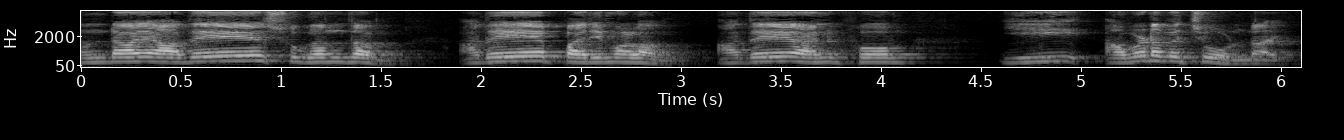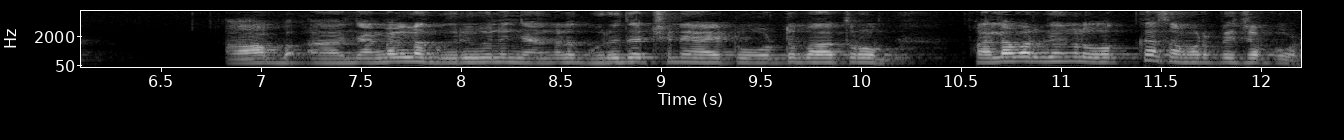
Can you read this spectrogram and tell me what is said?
ഉണ്ടായ അതേ സുഗന്ധം അതേ പരിമളം അതേ അനുഭവം ഈ അവിടെ വെച്ചും ഉണ്ടായി. ആ ഞങ്ങളുടെ ഗുരുവിന് ഞങ്ങൾ ഗുരുദക്ഷിണയായിട്ട് ഓട്ടുപാത്രവും ഫലവർഗങ്ങളും ഒക്കെ സമർപ്പിച്ചപ്പോൾ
